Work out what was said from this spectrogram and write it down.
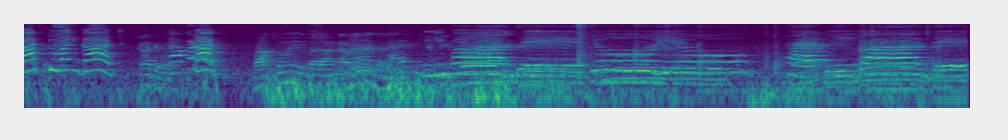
কাট কাট। কাটে নাও, কাটো। কাট। বাথরুমে রান্না হয় না Happy birthday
